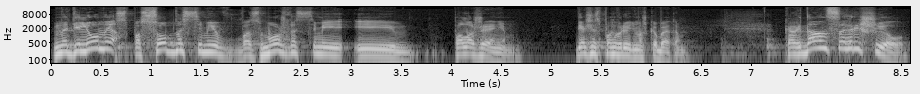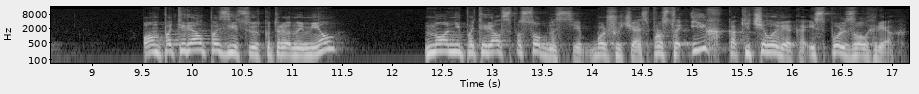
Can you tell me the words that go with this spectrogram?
Наделенный способностями, возможностями и положением. Я сейчас поговорю немножко об этом. Когда он согрешил, он потерял позицию, которую он имел, но он не потерял способности, большую часть. Просто их, как и человека, использовал грех.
